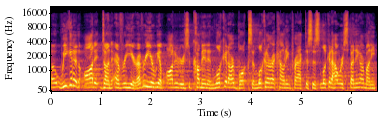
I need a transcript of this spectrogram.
Uh, we get an audit done every year. Every year, we have auditors who come in and look at our books and look at our accounting practices, look at how we're spending our money.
